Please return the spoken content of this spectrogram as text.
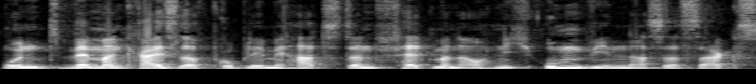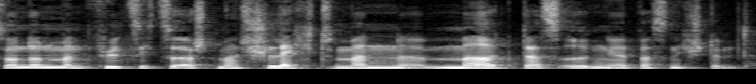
Und wenn man Kreislaufprobleme hat, dann fällt man auch nicht um wie ein nasser Sack, sondern man fühlt sich zuerst mal schlecht. Man äh, merkt, dass irgendetwas nicht stimmt.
